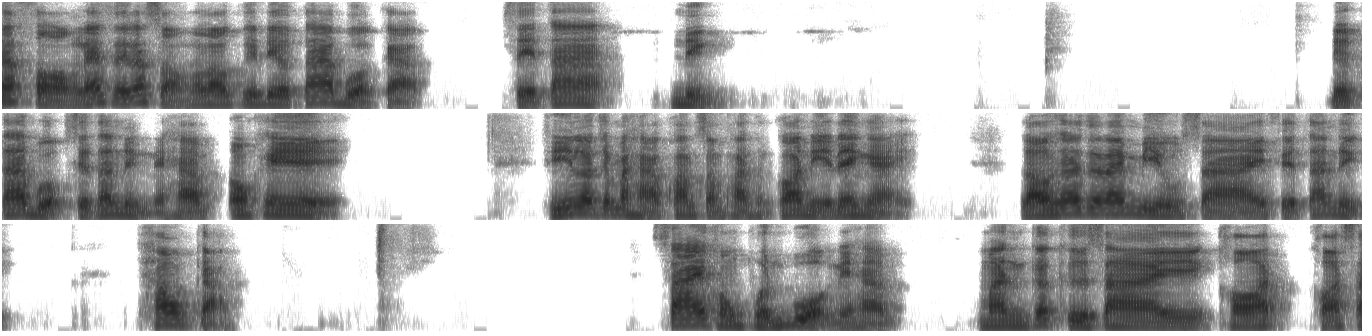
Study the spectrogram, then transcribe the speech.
ต้าสองและเซต้าสองของเราคือเดลต้าบวกกับเซต้าหนึ่งเดลต้าบวกเซต้าหนึ่งนะครับ โอเค ทีนี้เราจะมาหาความสัมพันธ์ของก้อนนี้ได้ไง เราก็จะได้มิวไซเซต้าหนึ่งเท่ากับไซของผลบวกเนี่ยครับ มันก็คือไซคอสคอสไซ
